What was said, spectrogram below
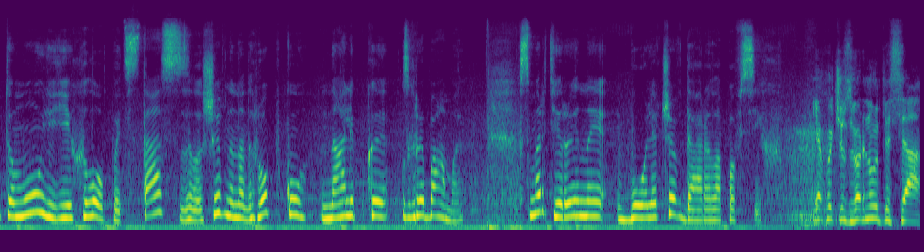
тому її хлопець Стас залишив на надгробку наліпки з грибами. Смерть Ірини боляче вдарила по всіх. Я хочу звернутися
